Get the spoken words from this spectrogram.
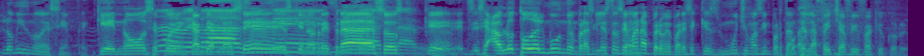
Lo mismo de siempre, que no se pueden cambiar las sedes, que sí, retrasos, sí, que se habló todo el mundo en Brasil esta semana, Bueno. pero me parece que es mucho más importante la fecha FIFA que ocurrió.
